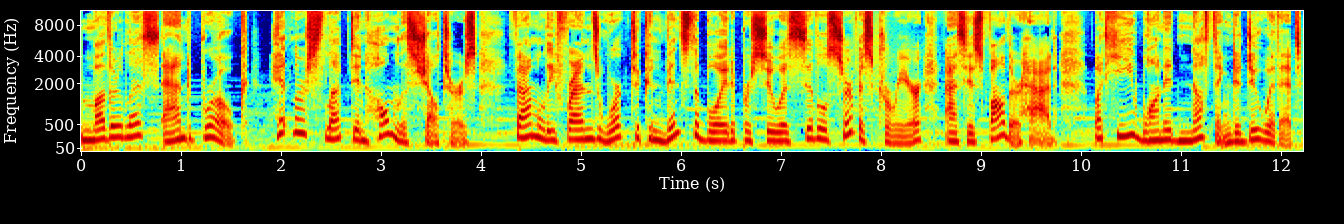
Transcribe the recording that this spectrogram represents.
Motherless and broke, Hitler slept in homeless shelters. Family friends worked to convince the boy to pursue a civil service career as his father had, but he wanted nothing to do with it.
